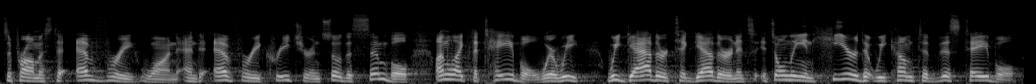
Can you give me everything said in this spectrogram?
It's a promise to everyone and every creature. And so the symbol, unlike the table where we, we gather together, and it's, it's only in here that we come to this table.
